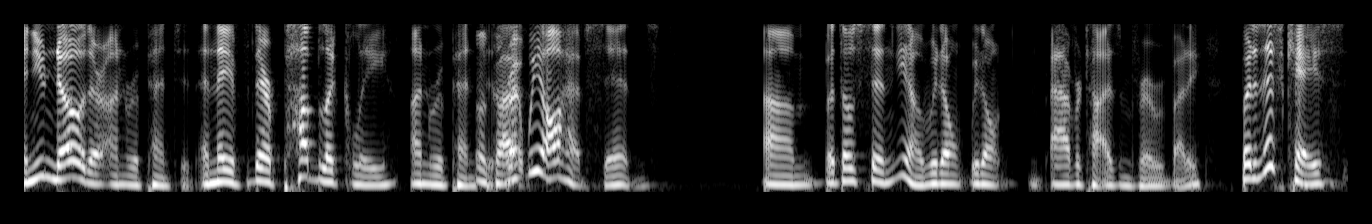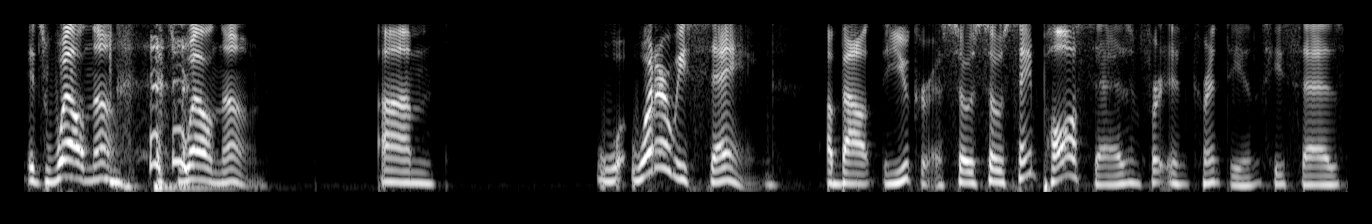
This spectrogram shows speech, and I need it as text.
And you know they're unrepentant and they they're publicly unrepentant Okay. right? We all have sins um, but those sins you know we don't we don't advertise them for everybody but in this case it's well known it's well known um, wh- what are we saying about the Eucharist? So, so Saint Paul says in, for, in Corinthians, he says,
